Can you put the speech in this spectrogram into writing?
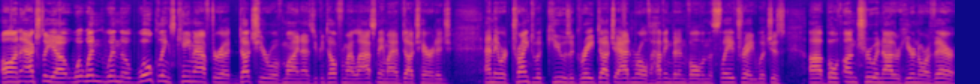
on actually uh, when when the Wokelings came after a Dutch hero of mine, as you can tell from my last name, I have Dutch heritage, and they were trying to accuse a great Dutch admiral of having been involved in the slave trade, which is uh, both untrue and neither here nor there.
